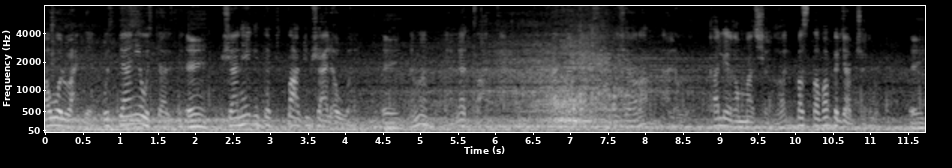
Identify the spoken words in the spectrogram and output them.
أول واحدة والثانية والثالثة. إيه. مشان هيك أنت بتطلع بتمشي على الأول. إيه. تمام؟ يعني لا تطلع. هذا الاشاره على الأول. خلي الغماز شغال. بس طفى بترجع بتشغله. إيه.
